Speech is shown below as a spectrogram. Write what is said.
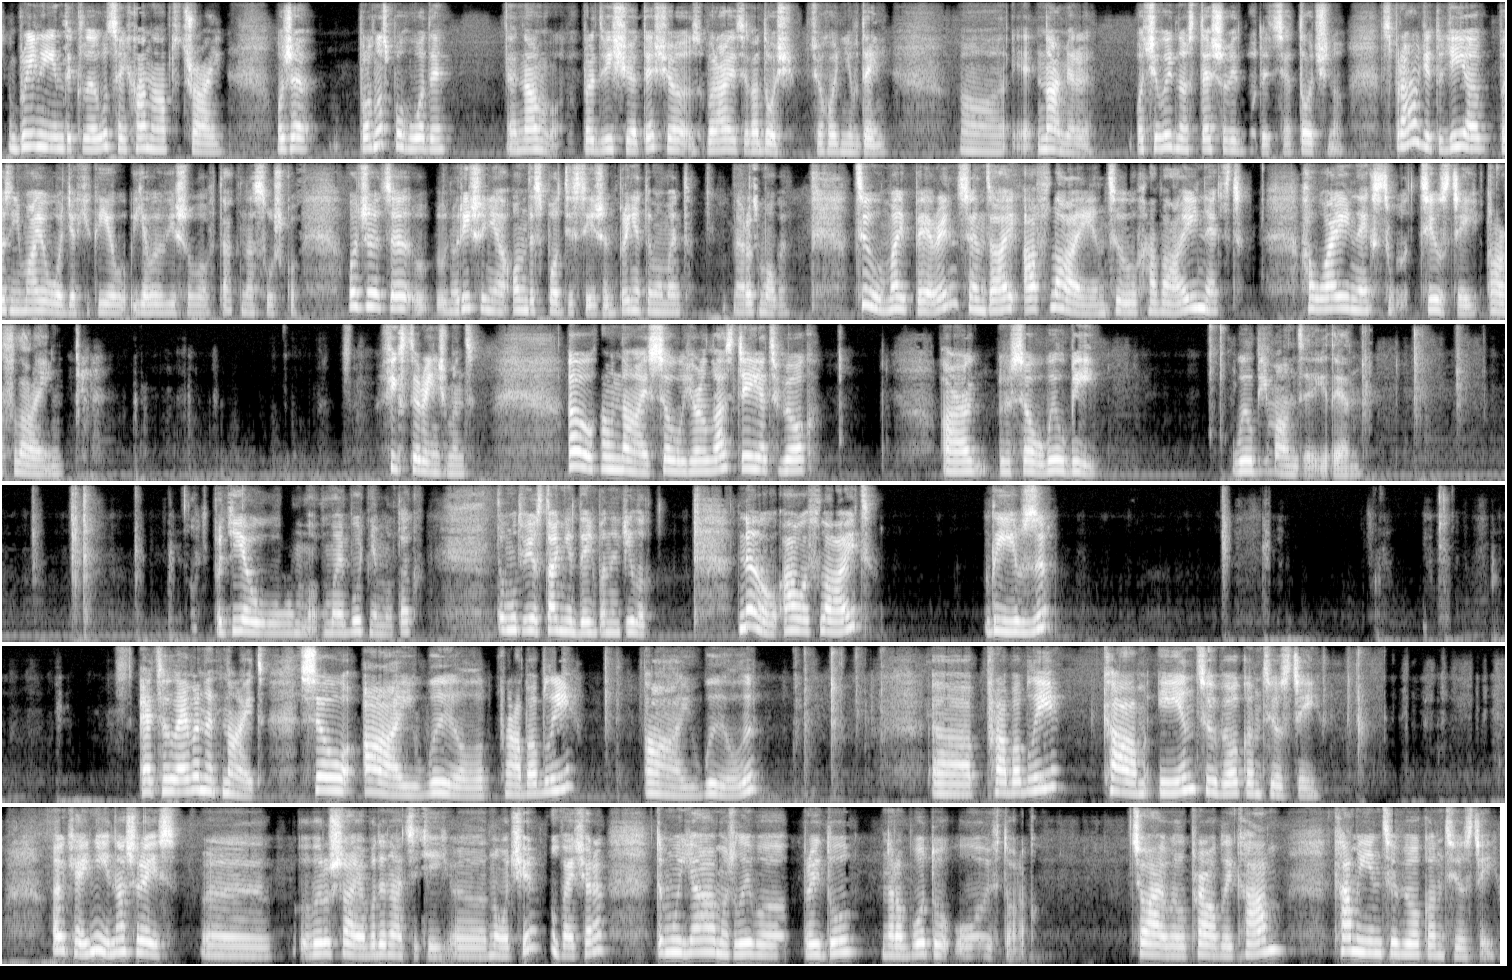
bring in the clothes I hung up to dry. Отже, прогноз погоди е, нам передвіщує те, що збирається на дощ сьогодні в день. Е, Наміри. Очевидно, те, що відбудеться, точно. Справді, тоді я познімаю одяг, який я, вивішував так, на сушку. Отже, це рішення on the spot decision, прийнятий момент розмови. Two, my parents and I are flying to Hawaii next Hawaii next Tuesday are flying. Fixed arrangement. Oh, how nice. So your last day at work are so will be will be Monday then. Подія у м- в майбутньому, так? Тому твій останній день понеділок. No, our flight leaves at 11 at night. So I will probably, I will uh, probably come in to work on Tuesday. Окей, ні, наш рейс е, вирушає об 11 е, ночі, ну, вечора, тому я, можливо, прийду на роботу у вівторок. So I will probably come, come in to work on Tuesday.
